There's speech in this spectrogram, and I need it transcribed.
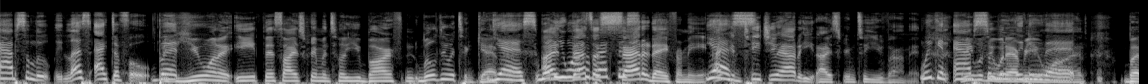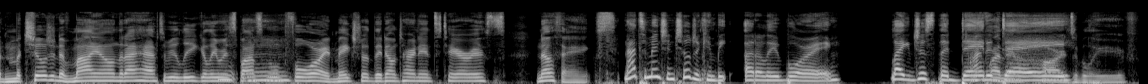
absolutely. Let's act a fool. But if you want to eat this ice cream until you barf, we'll do it together. Yes. What do I- you want That's for a breakfast? Saturday for me. Yes. I can teach you how to eat ice cream till you vomit. We can we will do absolutely whatever do you that. want. But m- children of my own that I have to be legally responsible for and make sure they don't turn into terrorists. No thanks. not to mention, children can be utterly boring. Like just the day to day. hard to believe.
